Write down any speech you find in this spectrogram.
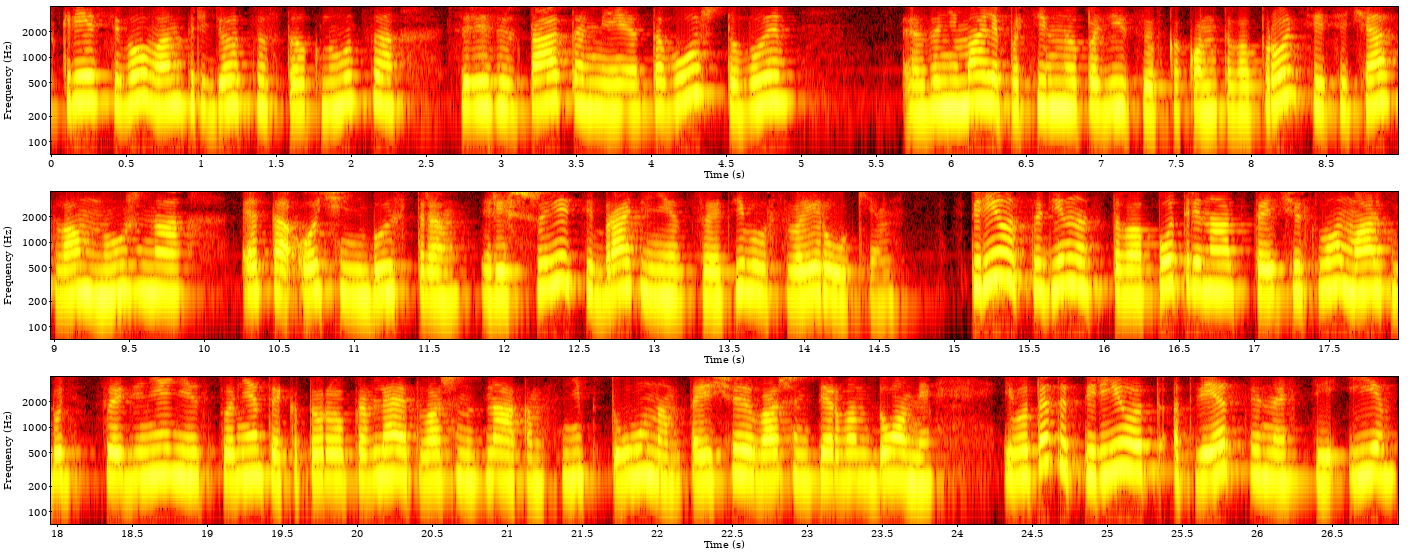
скорее всего, вам придется столкнуться с результатами того, что вы э, занимали пассивную позицию в каком-то вопросе, и сейчас вам нужно это очень быстро решить и брать инициативу в свои руки. Период с 11 по 13 число Марс будет в соединении с планетой, которая управляет вашим знаком, с Нептуном, да еще и в вашем первом доме. И вот это период ответственности и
